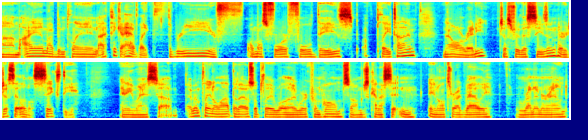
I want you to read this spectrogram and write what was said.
Um, I am. I've been playing. I think I have like three or almost four full days of playtime now already, just for this season, or just at level 60. Anyway, so I've been playing a lot, but I also play while I work from home, so I'm just kind of sitting in Alterac Valley, running around.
